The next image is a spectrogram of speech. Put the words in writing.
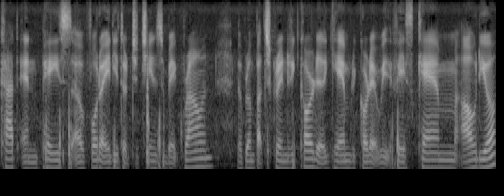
cut and paste a photo editor to change the background 24 screen recorder game recorded with face cam audio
